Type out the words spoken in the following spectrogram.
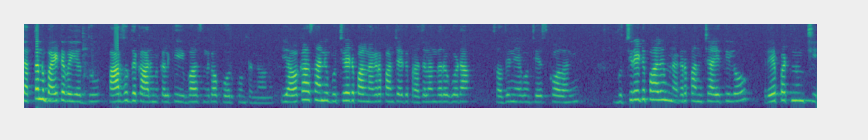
చెత్తను బయట వేయొద్దు. పారిశుద్ధ్య కార్మికులకి ఇవ్వాల్సిందిగా కోరుకుంటున్నాను. ఈ అవకాశాన్ని బుచ్చిరెడ్డిపాలెం నగర పంచాయతీ ప్రజలందరూ కూడా సద్వినియోగం చేసుకోవాలని బుచ్చిరెడ్డిపాలెం నగర పంచాయతీలో రేపటి నుంచి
